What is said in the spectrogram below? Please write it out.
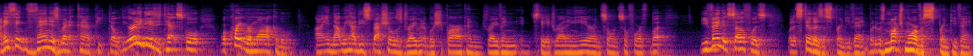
And I think then is when it kind of peaked out. The early days of Texaco were quite remarkable uh, in that we had these specials driving at Bushy Park and driving in stage rallying here and so on and so forth. But the event itself was, well, it still is a sprint event, but it was much more of a sprint event.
